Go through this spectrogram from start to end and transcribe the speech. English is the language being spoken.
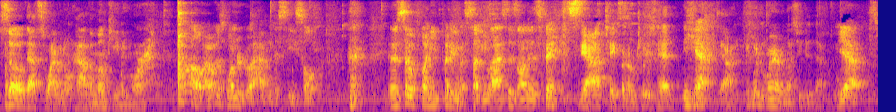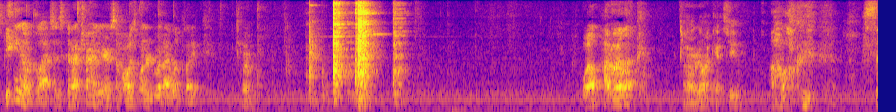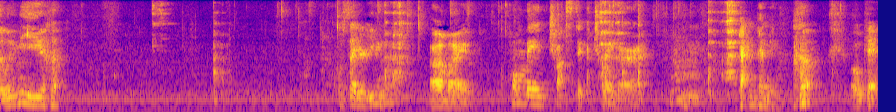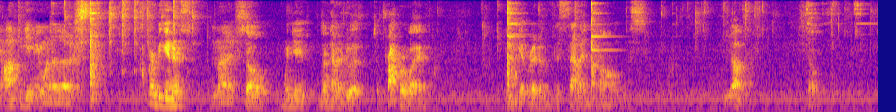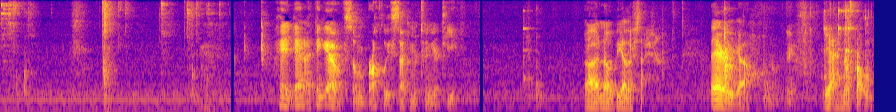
So that's why we don't have a monkey anymore. Oh, I always wondered what happened to Cecil. it was so funny putting the sunglasses on his face. Yeah, taping them to his head. Yeah. Yeah, he wouldn't wear them unless you did that. Yeah. Speaking of glasses, could I try on yours? I've always wondered what I look like. Hmm. Well, how do I look? I don't know. I can't see. you. Oh, silly me. What's that you're eating with? Uh, my homemade chopstick trainer, Hmm. patent pending, okay, I'll have to get me one of those. for beginners. Nice. So when you learn how to do it the proper way, you get rid of the salad tongs. Yup. So Hey, Dad, I think you have some broccoli stuck in between your teeth. Uh, no, the other side. There we go. thanks. Yeah, no problem.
